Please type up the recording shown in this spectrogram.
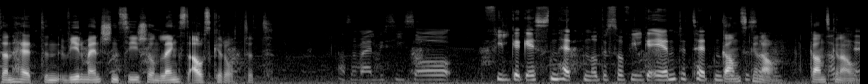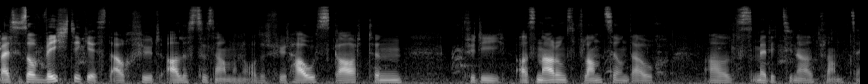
dann hätten wir Menschen sie schon längst ausgerottet. Also weil wir sie so viel gegessen hätten oder so viel geerntet hätten. Ganz sozusagen. genau. Ganz genau, okay. weil sie so wichtig ist auch für alles zusammen oder für Haus, Garten, für die als Nahrungspflanze und auch als Medizinalpflanze.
